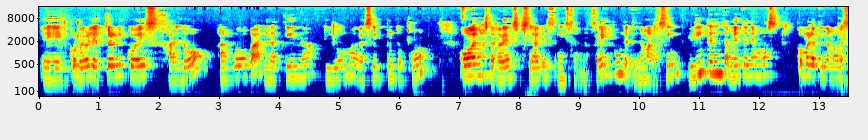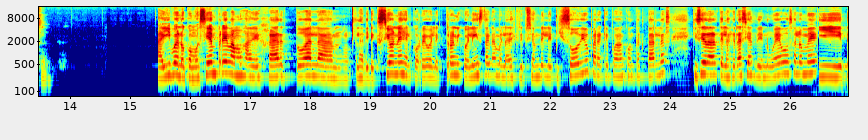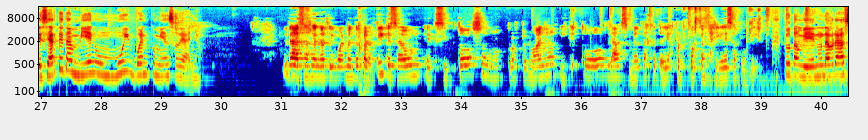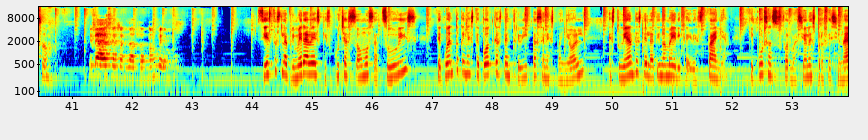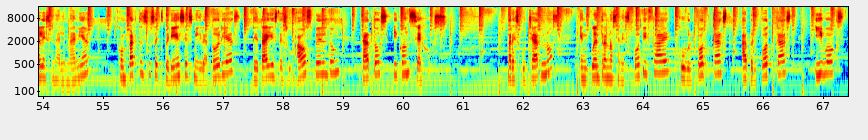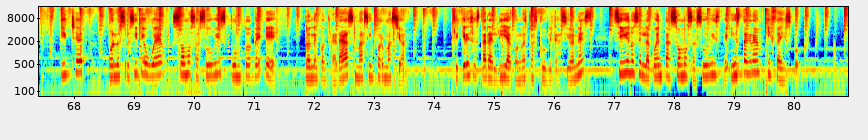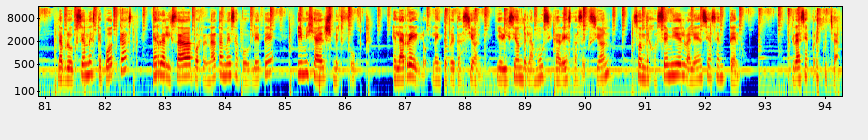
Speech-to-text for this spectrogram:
El correo electrónico es hello arroba latina-magazine.com o en nuestras redes sociales, Instagram, Facebook, Latina Magazine, LinkedIn también tenemos como Latina Magazine. Ahí, bueno, como siempre, vamos a dejar todas las direcciones, el correo electrónico, el Instagram en la descripción del episodio para que puedan contactarlas. Quisiera darte las gracias de nuevo, Salomé, y desearte también un muy buen comienzo de año. Gracias Renata, igualmente para ti, que sea un exitoso, muy próspero año y que todas las metas que te hayas propuesto las llegues a cumplir. Tú también, un abrazo. Gracias Renata, nos vemos. Si esta es la primera vez que escuchas Somos Atsubis, te cuento que en este podcast de entrevistas en español, estudiantes de Latinoamérica y de España que cursan sus formaciones profesionales en Alemania comparten sus experiencias migratorias, detalles de su Ausbildung, datos y consejos. Para escucharnos, encuéntranos en Spotify, Google Podcast, Apple Podcast, Evox, Teacher o en nuestro sitio web somosasubis.de, donde encontrarás más información. Si quieres estar al día con nuestras publicaciones, síguenos en la cuenta Somos Asubis de Instagram y Facebook. La producción de este podcast es realizada por Renata Mesa Poblete y Michael Schmidt-Fugt. El arreglo, la interpretación y edición de la música de esta sección son de José Miguel Valencia Centeno. Gracias por escuchar.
